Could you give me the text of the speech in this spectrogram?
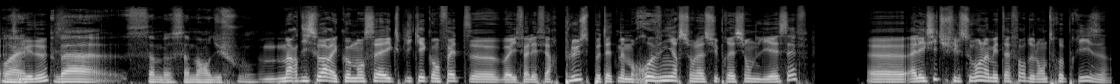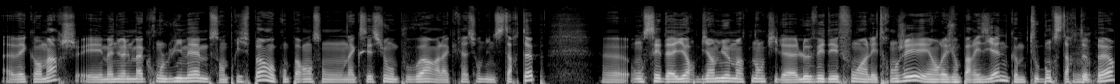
tous les deux. Bah, ça m'a ça m'a rendu fou. Mardi soir, elle commençait à expliquer qu'en fait, bah, il fallait faire plus, peut-être même revenir sur la suppression de l'ISF. Euh, Alexis, tu files souvent la métaphore de l'entreprise avec En Marche, et Emmanuel Macron lui-même s'en prive pas en comparant son accession au pouvoir à la création d'une start-up. Euh, on sait d'ailleurs bien mieux maintenant qu'il a levé des fonds à l'étranger et en région parisienne, comme tout bon start-upper. Mmh.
